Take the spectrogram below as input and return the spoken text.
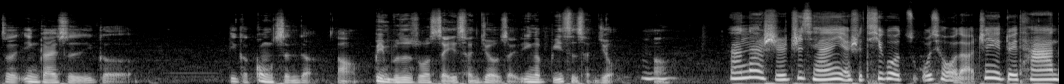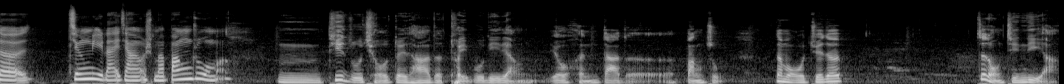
这应该是一个一个共生的啊，并不是说谁成就谁，应该彼此成就啊。那纳什之前也是踢过足球的，这对他的经历来讲有什么帮助吗？嗯，踢足球对他的腿部力量有很大的帮助。那么我觉得这种经历啊，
